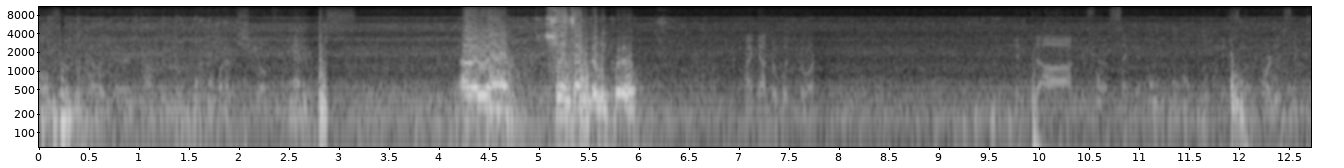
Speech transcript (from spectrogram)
also the villager is talking. What are the shields? Oh yeah. Shields are pretty cool. I got the wood door. It's uh, it's the second weakest, or the second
